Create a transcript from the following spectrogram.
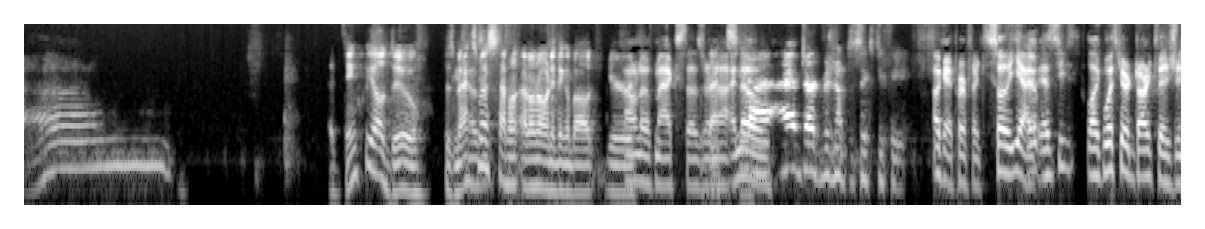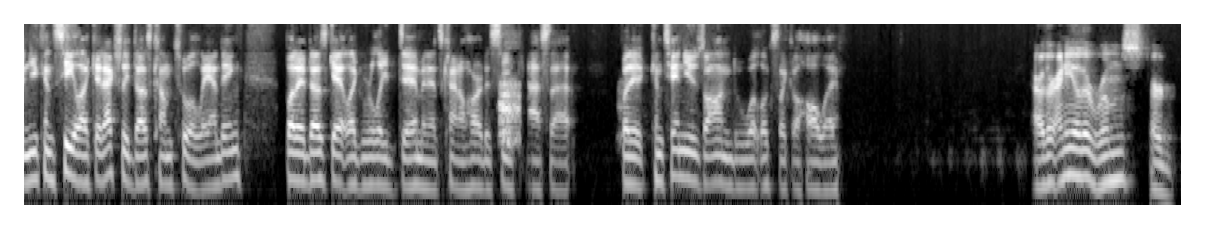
Um, I'd think we all do. Does Maximus? I don't. I don't know anything about your. I don't know if Max does or Max, not. I know. Yeah, I have dark vision up to sixty feet. Okay, perfect. So yeah, Yep. as you like with your dark vision, you can see like it actually does come to a landing, but it does get like really dim and it's kind of hard to see past that. But it continues on to what looks like a hallway. Are there any other rooms or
